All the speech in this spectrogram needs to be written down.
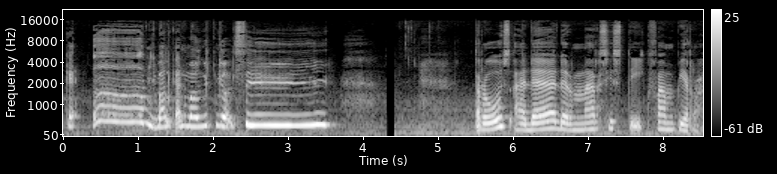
Kayak uh, menyebalkan banget nggak sih? Terus ada the narcissistic vampire.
